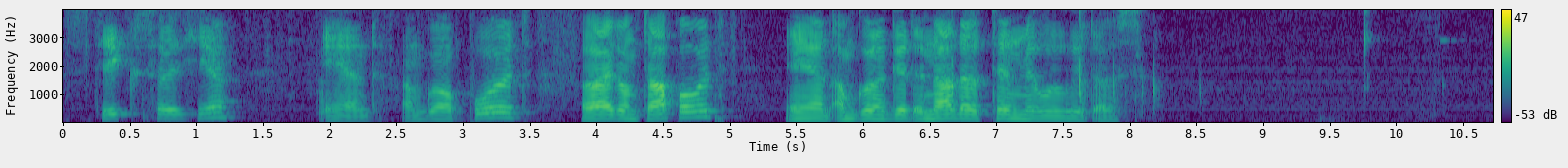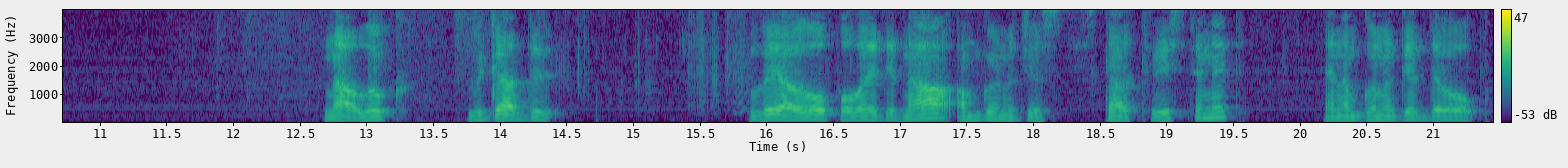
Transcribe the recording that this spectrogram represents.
sticks right here and I'm gonna pour it right on top of it and I'm gonna get another 10 milliliters. Now look, we got the layer rope already. Now I'm gonna just start twisting it and I'm gonna get the rope.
